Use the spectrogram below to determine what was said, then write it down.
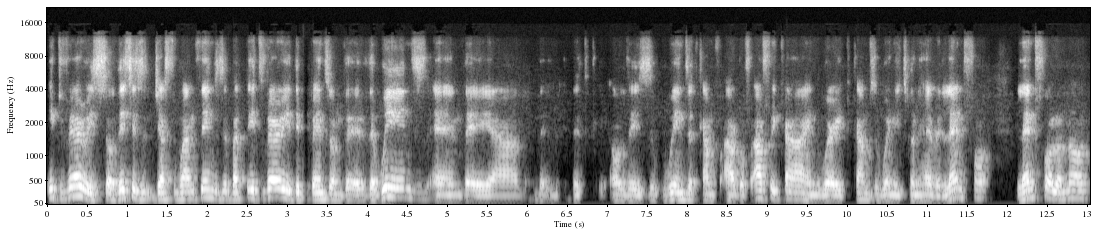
it varies. So this is just one thing, but it very depends on the, the winds and the, uh, the, the, all these winds that come out of Africa and where it comes when it's going to have a landfall, landfall or not.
